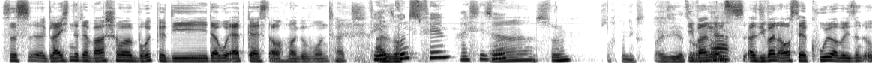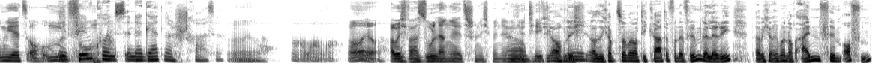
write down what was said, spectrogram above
es ist äh, gleich hinter der Warschauer Brücke, die da wo Erdgeist auch mal gewohnt hat. Film, Also- Kunstfilm, heißt die so? Ja. Das, äh, sagt mir nichts. Weiß ich jetzt Die auch. waren Ja. ganz, also die waren auch sehr cool, aber die sind irgendwie jetzt auch umgezogen. Filmkunst in der Gärtnerstraße. Ah, ja. Oh, ja. Aber ich war so lange jetzt schon nicht mehr in der Ja, Videothek. ich auch nicht. Also ich habe zwar immer noch die Karte von der Filmgalerie, da habe ich auch immer noch einen Film offen.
